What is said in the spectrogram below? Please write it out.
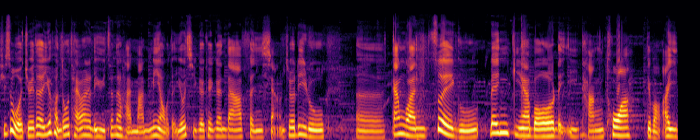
其实我觉得有很多台湾的俚语真的还蛮妙的，有几个可以跟大家分享。就例如，呃，甘愿做牛，免惊无利通拖，对吧？阿姨，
